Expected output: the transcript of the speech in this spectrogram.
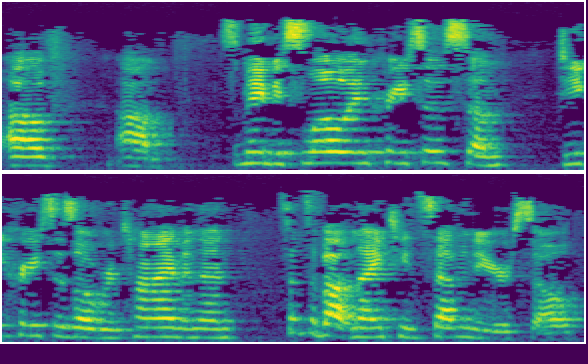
of um, maybe slow increases, some decreases over time, and then since about 1970 or so,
